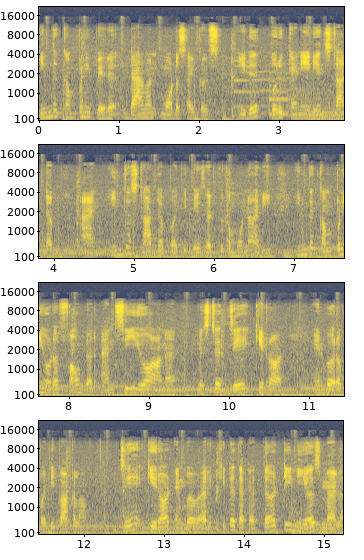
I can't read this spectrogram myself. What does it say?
இந்த கம்பெனி பேர் டேமன் மோட்டார் சைக்கிள்ஸ் இது ஒரு கனேடியன் ஸ்டார்ட் அப் அண்ட் இந்த ஸ்டார்ட் அப் பற்றி பேசுகிறதுக்கு முன்னாடி இந்த கம்பெனியோட ஃபவுண்டர் அண்ட் சிஇஓ ஆன மிஸ்டர் ஜே கிராட் என்பவரை பற்றி பார்க்கலாம். ஜே கிராட் என்பவர் கிட்டத்தட்ட தேர்ட்டீன் இயர்ஸ் மேலே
